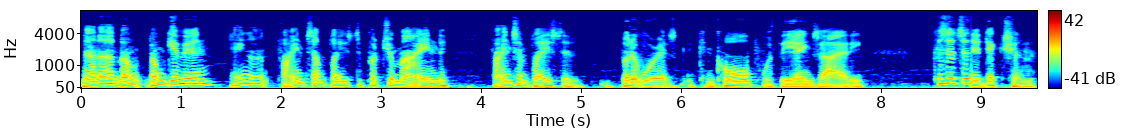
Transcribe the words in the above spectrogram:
No, no, don't, don't give in. Hang on. Find some place to put your mind. Find some place to put it where it can cope with the anxiety. Because it's an addiction.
